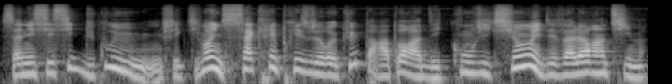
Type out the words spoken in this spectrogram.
Ça nécessite du coup effectivement une sacrée prise de recul par rapport à des convictions et des valeurs intimes.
